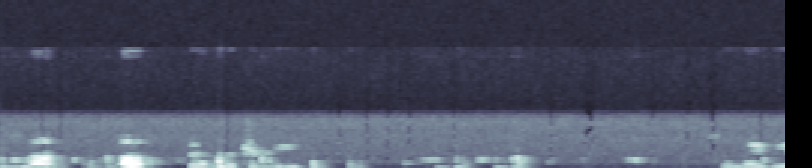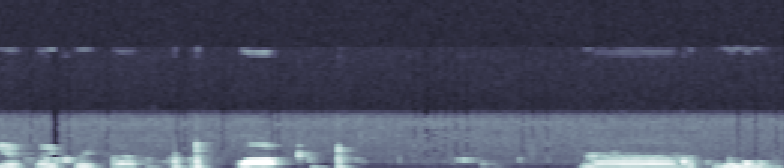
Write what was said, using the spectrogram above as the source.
He's not up in the tree. So maybe if I break that block. Uh, ooh.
